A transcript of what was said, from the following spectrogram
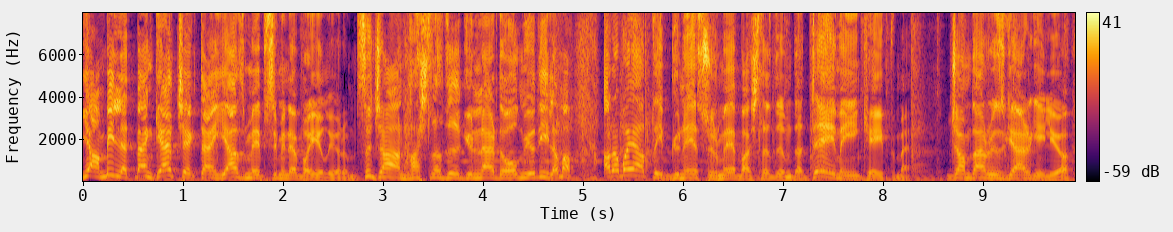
Ya millet ben gerçekten yaz mevsimine bayılıyorum. Sıcağın haşladığı günlerde olmuyor değil ama arabaya atlayıp güneye sürmeye başladığımda değmeyin keyfime. Camdan rüzgar geliyor.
